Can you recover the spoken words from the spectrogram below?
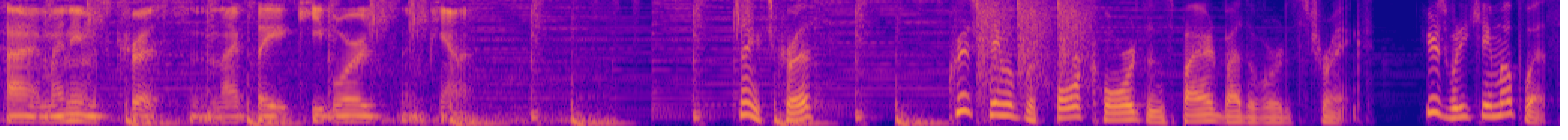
Hi, my name is Chris, and I play keyboards and piano. Thanks, Chris. Chris came up with four chords inspired by the word strength. Here's what he came up with.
